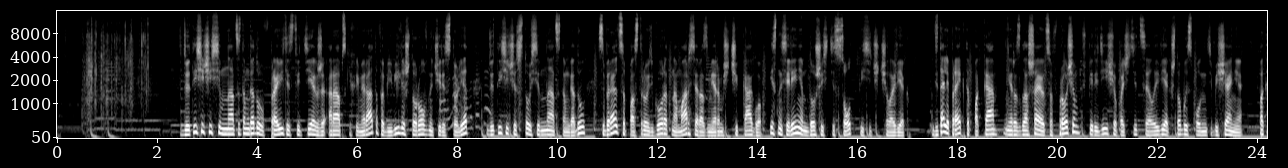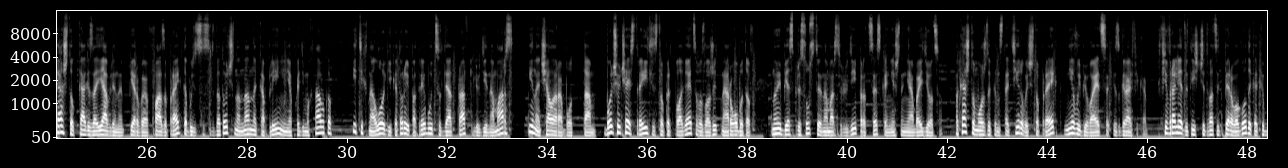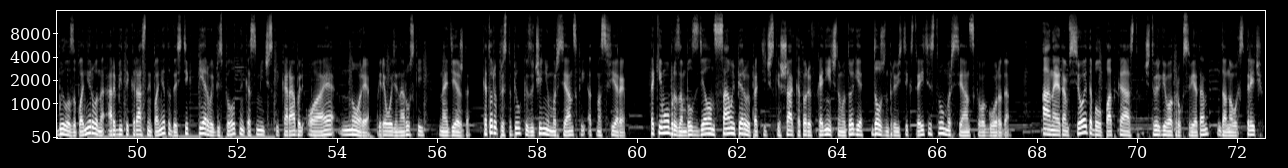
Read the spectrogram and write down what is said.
В 2017 году в правительстве тех же Арабских Эмиратов объявили, что ровно через 100 лет, в 2117 году, собираются построить город на Марсе размером с Чикаго и с населением до 600 тысяч человек. Детали проекта пока не разглашаются, впрочем, впереди еще почти целый век, чтобы исполнить обещание. Пока что, как заявлено, первая фаза проекта будет сосредоточена на накоплении необходимых навыков и технологий, которые потребуются для отправки людей на Марс и начала работ там. Большую часть строительства предполагается возложить на роботов, но и без присутствия на Марсе людей процесс, конечно, не обойдется. Пока что можно констатировать, что проект не выбивается из графика. В феврале 2021 года, как и было запланировано, орбиты Красной планеты достиг первый беспилотный космический корабль ОАЭ «Норе», в переводе на русский «Надежда», который приступил к изучению марсианской атмосферы. Таким образом, был сделан самый первый практический шаг, который в конечном итоге должен привести к строительству марсианского города. А на этом все. Это был подкаст «Четверги вокруг света». До новых встреч!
